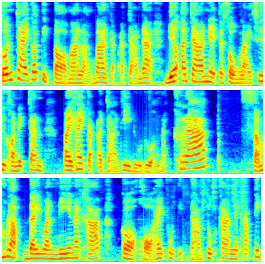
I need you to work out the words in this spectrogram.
สนใจก็ติดต่อมาหลังบ้านกับอาจารย์ได้ เดี๋ยวอาจารย์เนี่ยจะส่งรายชื่อคอนเน็กชันไปให้กับอาจารย์ที่ดูดวงนะครับ สำหรับในวันนี้นะครับ ก็ขอให้ผู้ติดตามทุกท่านนะครับ ที่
